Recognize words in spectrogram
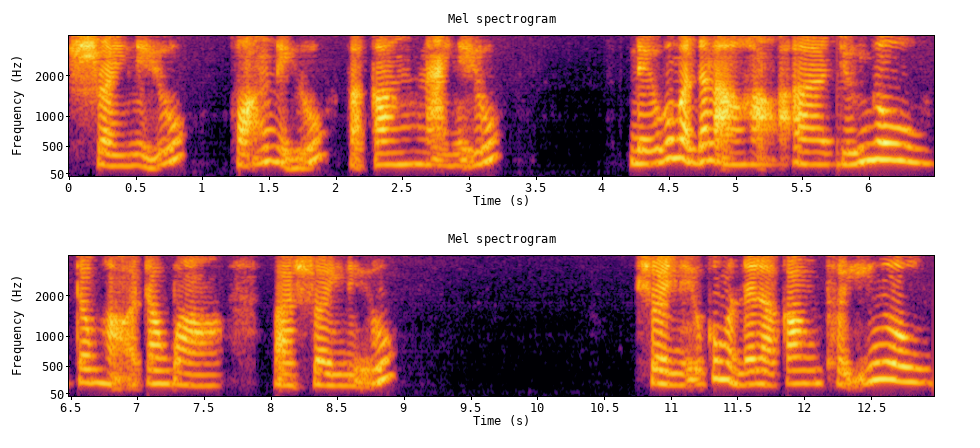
sợi niễu, khoảng niễu và con nài niễu. Niễu của mình đó là họ à, chữ ngu trong họ trong bò và sùi niễu. sùi niễu của mình đây là con thủy ngưu.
